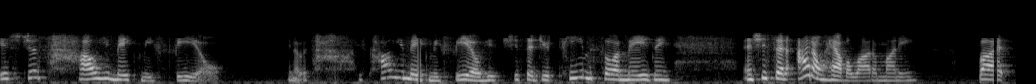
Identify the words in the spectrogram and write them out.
it's just how you make me feel. You know, it's, it's how you make me feel. He, she said, Your team is so amazing. And she said, I don't have a lot of money, but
